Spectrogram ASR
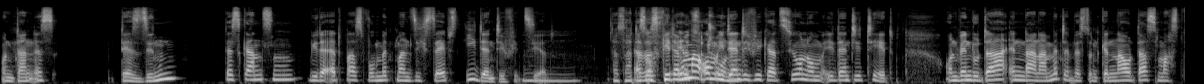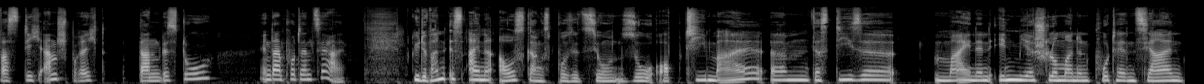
Und dann ist der Sinn des Ganzen wieder etwas, womit man sich selbst identifiziert. Das hat Also es geht immer um. Identifikation, um Identität. Und wenn du da in deiner Mitte bist und genau das machst, was dich anspricht, dann bist du in deinem Potenzial. Güte, wann ist eine Ausgangsposition so optimal, ähm, dass diese meinen in mir schlummernden Potenzialen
